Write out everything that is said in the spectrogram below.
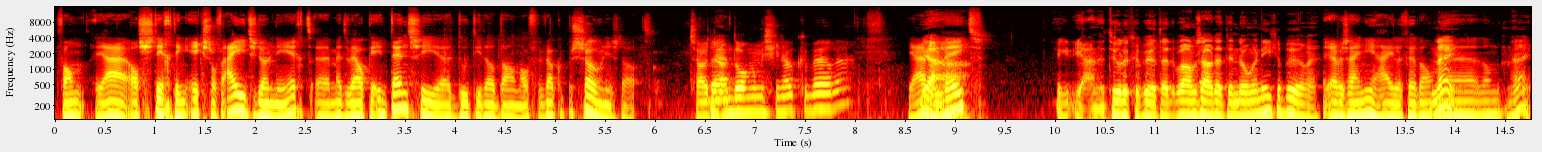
Van ja, als stichting X of Y iets doneert, eh, met welke intentie eh, doet hij dat dan? Of welke persoon is dat? Zou dat Ja. in Dongen misschien ook gebeuren? Ja, Ja. wie weet. Ja, natuurlijk gebeurt dat. Waarom zou dat in Dongen niet gebeuren? Ja, we zijn niet heiliger dan, Nee. eh, dan, Nee.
